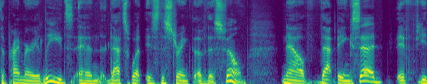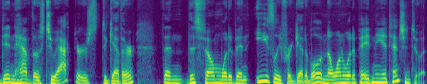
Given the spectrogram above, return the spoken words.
the primary leads, and that's what is the strength of this film. Now, that being said, if you didn't have those two actors together, then this film would have been easily forgettable, and no one would have paid any attention to it.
